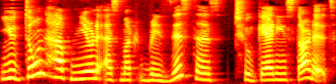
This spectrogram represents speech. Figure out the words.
you don't have nearly as much resistance to getting started.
